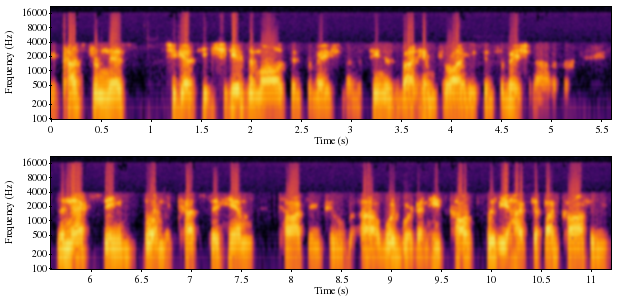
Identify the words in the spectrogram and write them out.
it cuts from this. She gets she gives them all this information, and the scene is about him drawing this information out of her. The next scene, boom, it cuts to him talking to uh, Woodward, and he's completely hyped up on coffee.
